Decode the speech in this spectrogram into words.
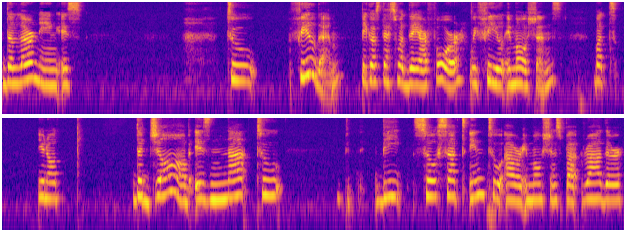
the learning is to feel them because that's what they are for. We feel emotions. But, you know, the job is not to be so sucked into our emotions, but rather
